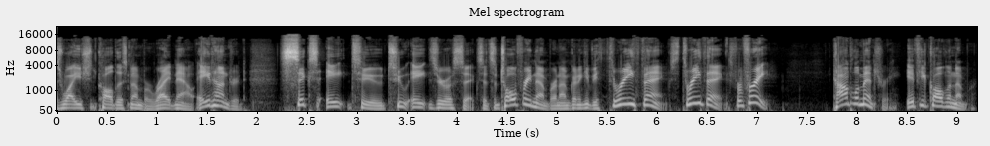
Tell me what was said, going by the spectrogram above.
is why you should call this number right now 800 682 2806. It's a toll free number, and I'm going to give you three things, three things for free, complimentary, if you call the number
